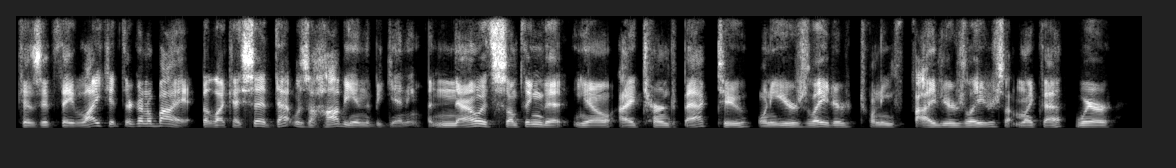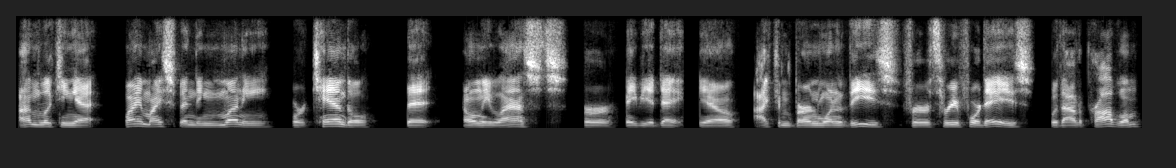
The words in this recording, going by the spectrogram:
because if they like it, they're going to buy it. But like I said, that was a hobby in the beginning. Now it's something that, you know, I turned back to 20 years later, 25 years later, something like that, where I'm looking at why am I spending money for a candle that only lasts for maybe a day? You know, I can burn one of these for three or four days without a problem.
